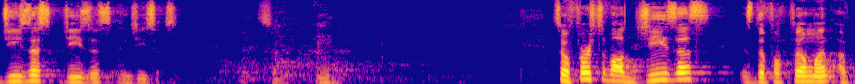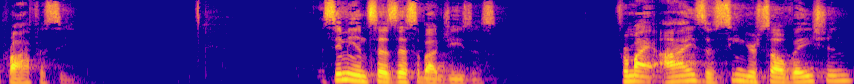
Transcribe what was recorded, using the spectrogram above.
Jesus, Jesus, and Jesus. So, so, first of all, Jesus is the fulfillment of prophecy. Simeon says this about Jesus For my eyes have seen your salvation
